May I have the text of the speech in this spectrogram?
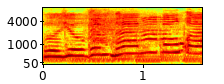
Will you remember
